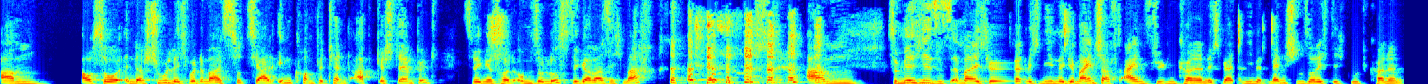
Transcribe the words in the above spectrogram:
Ähm, auch so in der Schule, ich wurde mal als sozial inkompetent abgestempelt. Deswegen ist heute umso lustiger, was ich mache. ähm, zu mir hieß es immer, ich werde mich nie in eine Gemeinschaft einfügen können, ich werde nie mit Menschen so richtig gut können.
